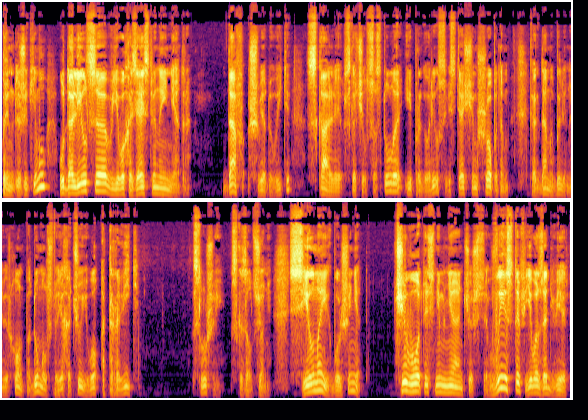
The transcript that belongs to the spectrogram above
принадлежит ему, удалился в его хозяйственные недра. Дав шведу выйти, Скалли вскочил со стула и проговорил свистящим шепотом. Когда мы были наверху, он подумал, что я хочу его отравить. — Слушай, — сказал Джонни, — сил моих больше нет. Чего ты с ним нянчишься? Выставь его за дверь.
